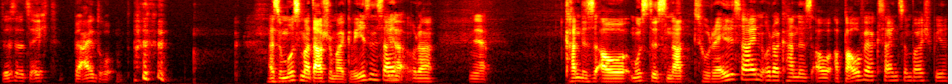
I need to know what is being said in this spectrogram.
das ist jetzt echt beeindruckend. Also muss man da schon mal gewesen sein Ja. oder Ja, kann das auch, muss das naturell sein oder kann das auch ein Bauwerk sein zum Beispiel?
